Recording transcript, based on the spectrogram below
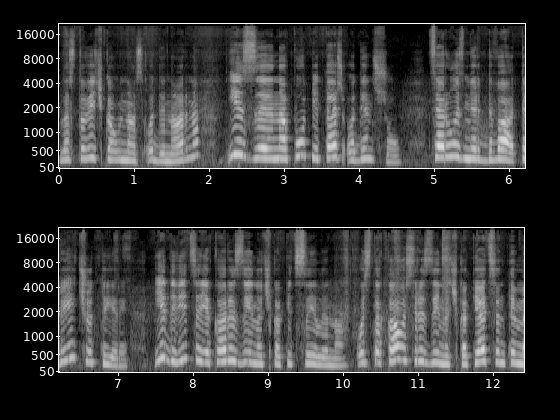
Ластовичка у нас одинарна. І на попі теж один шов. Це розмір 2, 3, 4. І дивіться, яка резиночка підсилена. Ось така ось резиночка 5 см.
